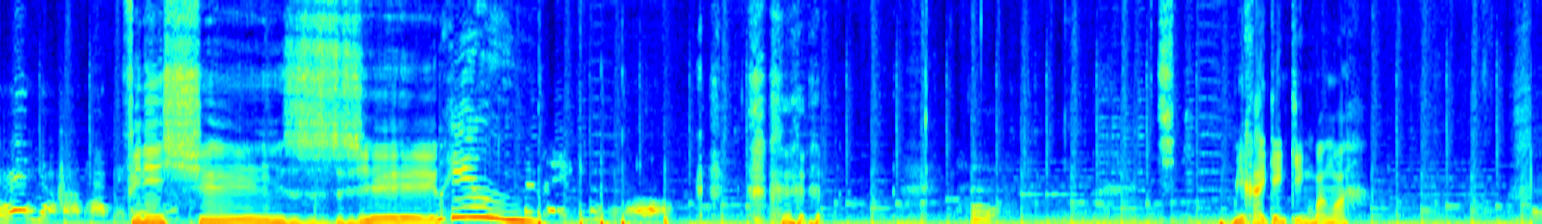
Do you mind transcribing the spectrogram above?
เอ้ยอย่าหาทางไอ้ finish ฮิวไหนที่หนึ่งอย่างแล้วเหรอเออมีใครเก่งๆบ้างวะกู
